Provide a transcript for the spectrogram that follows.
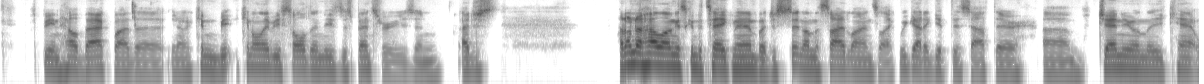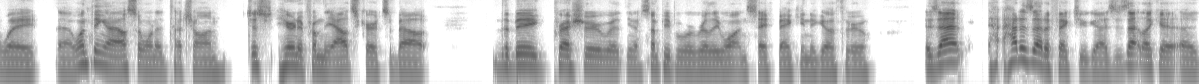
it's being held back by the, you know, it can be, it can only be sold in these dispensaries, and I just, I don't know how long it's going to take, man, but just sitting on the sidelines, like we got to get this out there. Um, genuinely can't wait. Uh, one thing I also want to touch on, just hearing it from the outskirts about the big pressure with, you know, some people were really wanting safe banking to go through. Is that, how does that affect you guys? Is that like a, a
